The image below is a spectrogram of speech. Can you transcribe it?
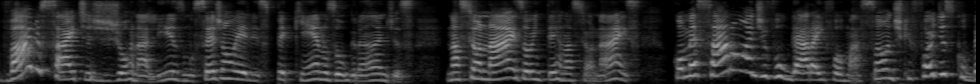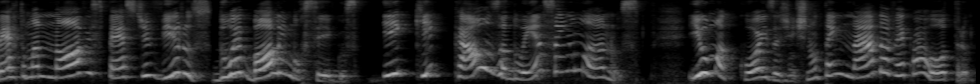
Vários sites de jornalismo, sejam eles pequenos ou grandes, nacionais ou internacionais, começaram a divulgar a informação de que foi descoberta uma nova espécie de vírus do ebola em morcegos e que causa doença em humanos. E uma coisa, gente, não tem nada a ver com a outra.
